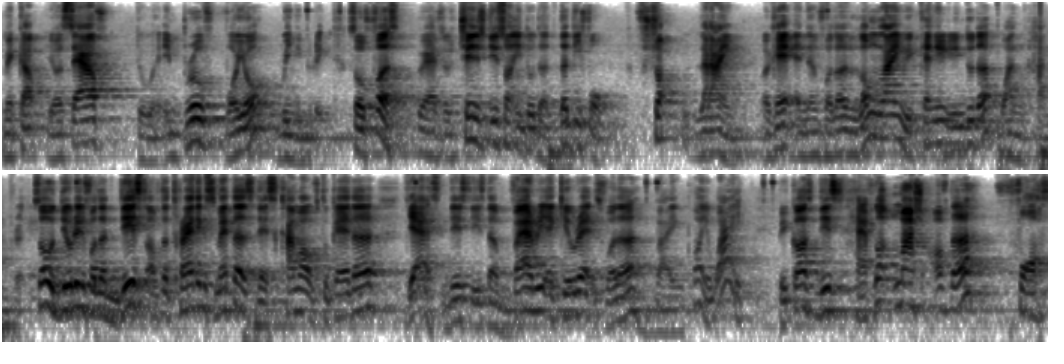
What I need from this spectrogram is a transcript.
make up yourself to improve for your winning rate. So first, we have to change this one into the 34 short line okay? And then for the long line we can it into the 100 so during for the this of the trading methods that's come out together yes this is the very accurate for the buying point. Why? Because this have not much of the false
